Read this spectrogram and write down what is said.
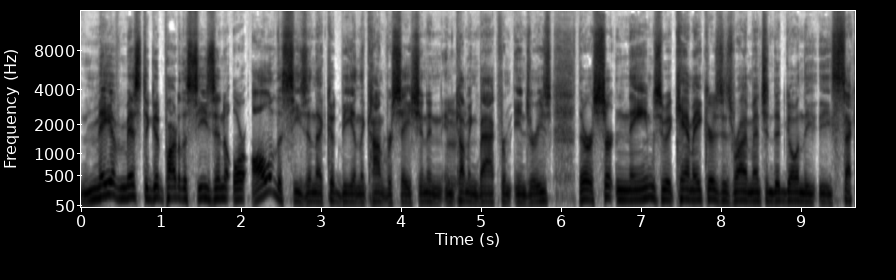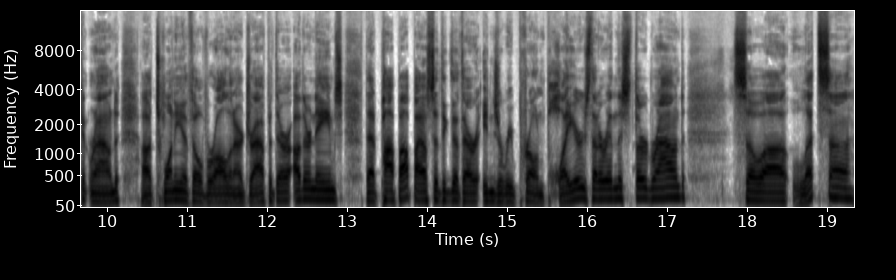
may have missed a good part of the season or all of the season that could be in the conversation and, and coming back from injuries. There are certain names who Cam Akers, as Ryan mentioned, did go in the, the second round, uh, 20th overall in our draft, but there are other names that pop up. I also think that there are injury prone players that are in this third round. So uh, let's uh,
